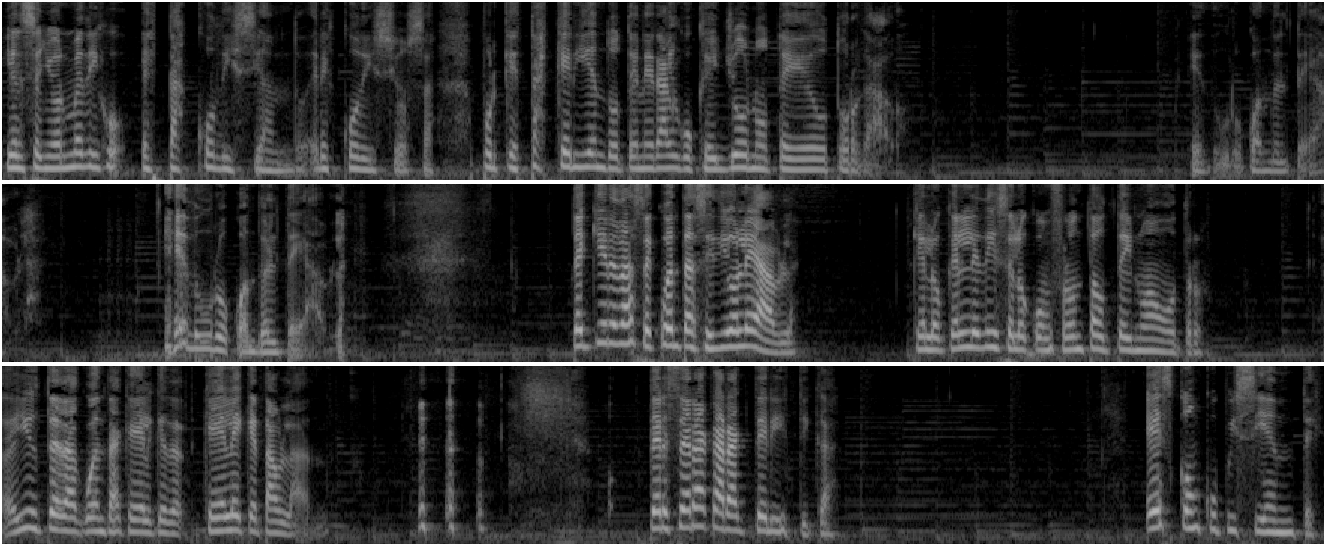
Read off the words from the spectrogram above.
Y el Señor me dijo, estás codiciando, eres codiciosa, porque estás queriendo tener algo que yo no te he otorgado. Es duro cuando Él te habla. Es duro cuando Él te habla. Usted quiere darse cuenta si Dios le habla, que lo que Él le dice lo confronta a usted y no a otro. Ahí usted da cuenta que, él, que, es el que está hablando. Tercera característica. Es concupisciente.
